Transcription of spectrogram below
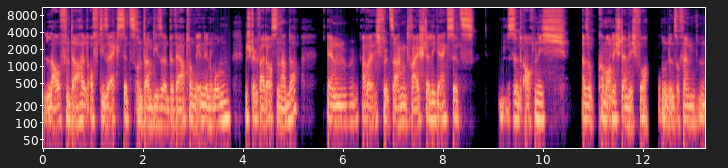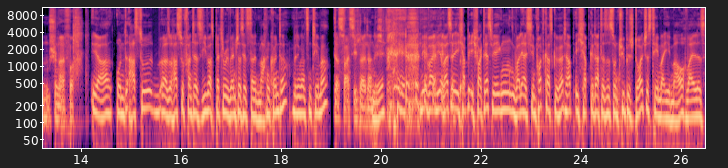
laufen da halt oft diese Exits und dann diese Bewertungen in den Runden ein Stück weit auseinander. Ähm, aber ich würde sagen, dreistellige Exits sind auch nicht, also kommen auch nicht ständig vor. Und insofern ein schöner Erfolg. Ja, und hast du, also hast du Fantasie, was Battery Ventures jetzt damit machen könnte, mit dem ganzen Thema? Das weiß ich leider nicht. Nee, nee weil mir, weißt du, ich, hab, ich frage deswegen, weil als ich den Podcast gehört habe, ich habe gedacht, das ist so ein typisch deutsches Thema eben auch, weil das,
